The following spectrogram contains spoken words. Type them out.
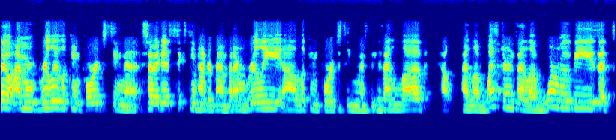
So I'm really looking forward to seeing that. So it is 1600 men, but I'm really uh, looking forward to seeing this because I love I love westerns, I love war movies. It's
